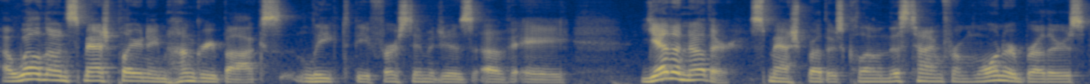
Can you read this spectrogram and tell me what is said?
a well-known smash player named hungrybox leaked the first images of a yet another smash brothers clone this time from warner brothers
